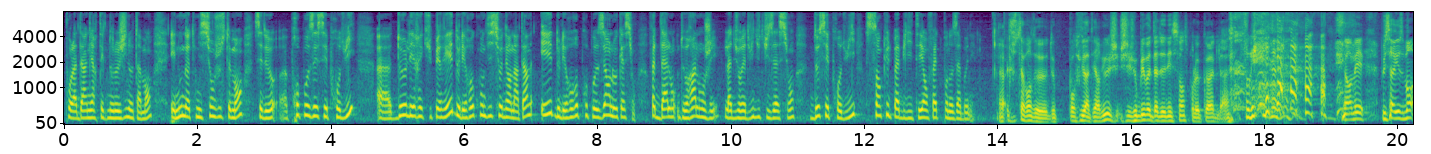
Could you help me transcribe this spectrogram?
pour la dernière technologie notamment. Et nous, notre mission justement, c'est de proposer ces produits, de les récupérer, de les reconditionner en interne et de les reproposer en location. En fait, d'allon- de rallonger la durée de vie d'utilisation de ces produits sans culpabilité en fait pour nos abonnés. Alors, juste avant de, de poursuivre l'interview, j'ai oublié votre date de naissance pour le code là. Non, mais plus sérieusement,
